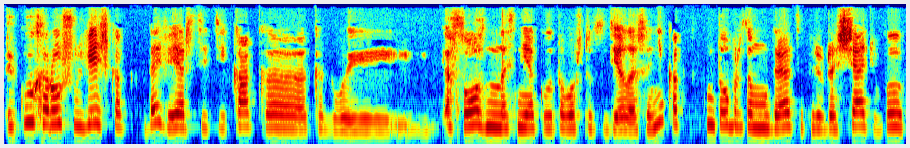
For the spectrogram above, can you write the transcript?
такую хорошую вещь, как diversity, как, э, как бы осознанность некую того, что ты делаешь, они как-то каким-то образом умудряются превращать в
